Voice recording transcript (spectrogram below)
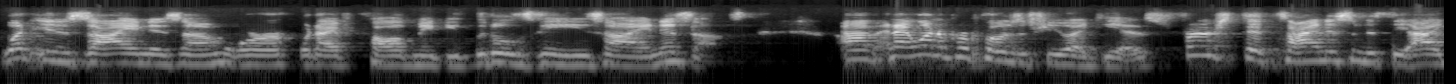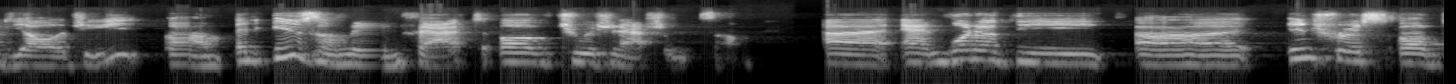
what is Zionism, or what I've called maybe little z Zionisms. Um, and I want to propose a few ideas. First, that Zionism is the ideology, um, an ism, in fact, of Jewish nationalism. Uh, and one of the uh, interests of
